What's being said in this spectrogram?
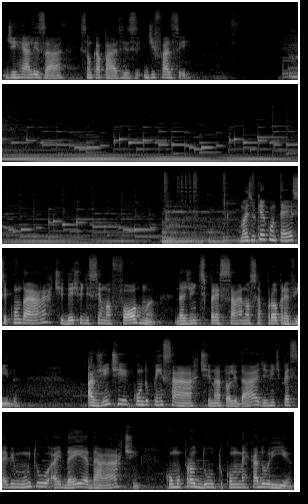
de realizar, são capazes de fazer. Mas o que acontece quando a arte deixa de ser uma forma da gente expressar a nossa própria vida? A gente, quando pensa a arte na atualidade, a gente percebe muito a ideia da arte como produto, como mercadoria.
